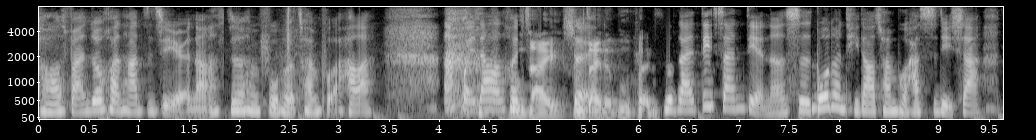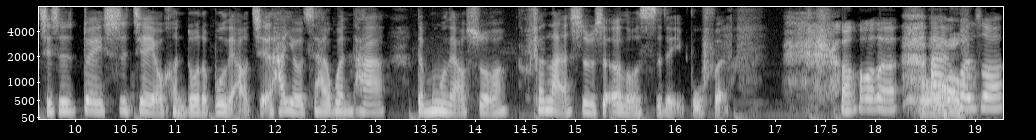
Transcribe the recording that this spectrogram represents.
好，反正就换他自己人啊，真的很符合川普啊。好了，那回到 书斋书斋的部分，书斋第三点呢是波顿提到川普他私底下其实对世界有很多的不了解，他有一次还问他的幕僚说，芬兰是不是俄罗斯的一部分？然后呢，他还问说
